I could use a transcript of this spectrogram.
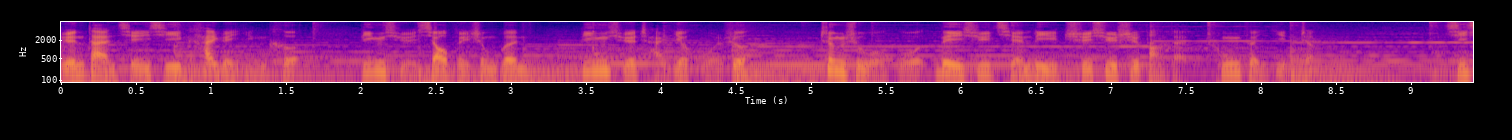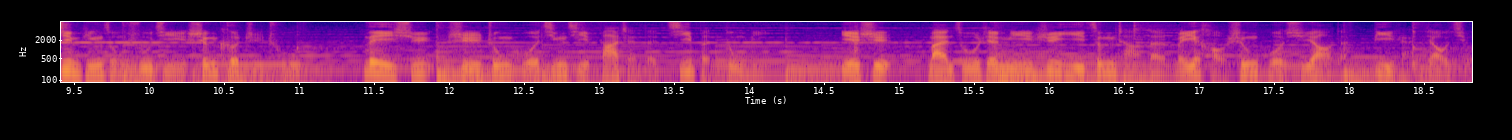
元旦前夕开园迎客，冰雪消费升温，冰雪产业火热，正是我国内需潜力持续释放的充分印证。习近平总书记深刻指出，内需是中国经济发展的基本动力，也是满足人民日益增长的美好生活需要的必然要求。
